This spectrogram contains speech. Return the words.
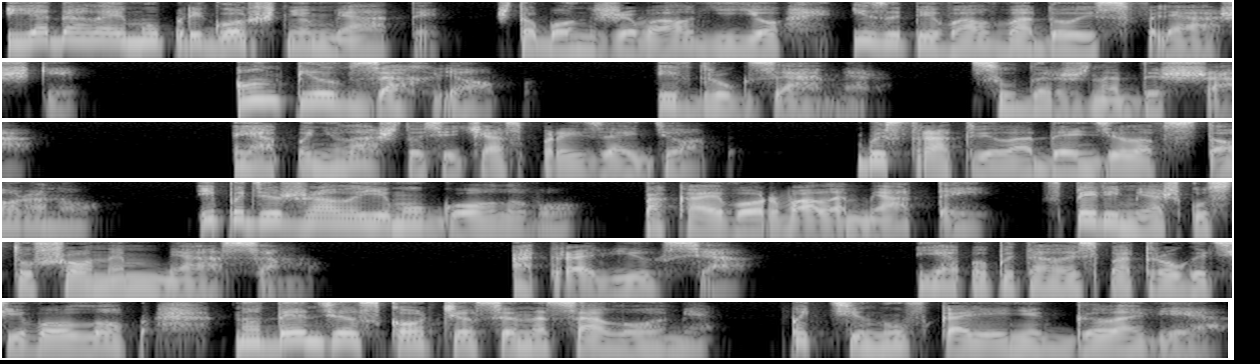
и я дала ему пригоршню мяты, чтобы он жевал ее и запивал водой из фляжки. Он пил взахлёб и вдруг замер, судорожно дыша. Я поняла, что сейчас произойдет, быстро отвела Дензила в сторону и подержала ему голову, пока его рвало мятой вперемешку с тушеным мясом. Отравился. Я попыталась потрогать его лоб, но Дензил скорчился на соломе, подтянув колени к голове.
